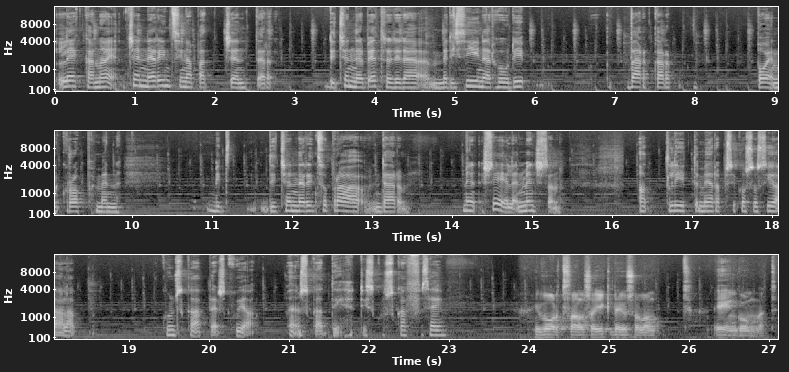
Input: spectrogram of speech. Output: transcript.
Läkarna känner inte sina patienter. De känner bättre de där mediciner, hur de verkar på en kropp, men de känner inte så bra den där själen, människan. Att lite mera psykosociala kunskaper skulle jag önska att de, de skulle skaffa sig. I vårt fall så gick det ju så långt en gång att,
